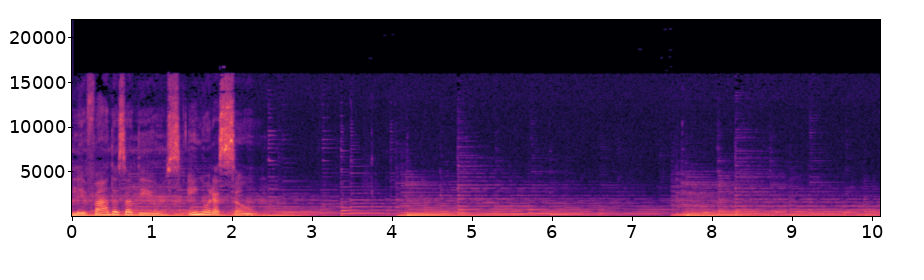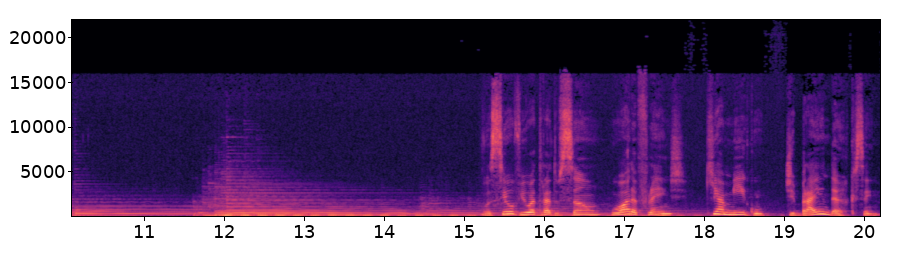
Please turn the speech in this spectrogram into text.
levadas a Deus em oração. Você ouviu a tradução What a Friend, Que Amigo, de Brian Dirksen.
